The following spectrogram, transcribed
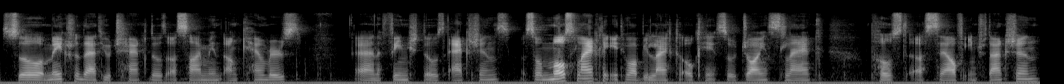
So make sure that you check those assignments on Canvas and finish those actions. So most likely it will be like, okay, so join Slack, post a self introduction,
